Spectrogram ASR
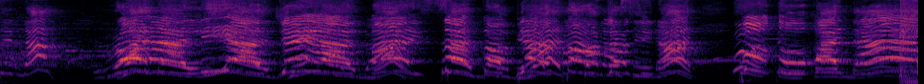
Eto na sina Ronalia Jean May San Fabian, Pangasinan! Putukan na!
